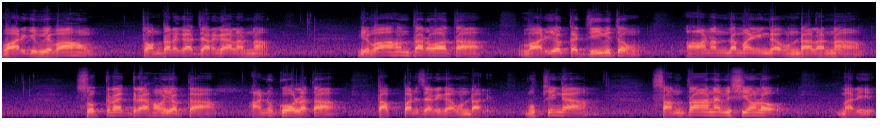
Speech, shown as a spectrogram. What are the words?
వారికి వివాహం తొందరగా జరగాలన్నా వివాహం తర్వాత వారి యొక్క జీవితం ఆనందమయంగా ఉండాలన్నా శుక్రగ్రహం యొక్క అనుకూలత తప్పనిసరిగా ఉండాలి. ముఖ్యంగా సంతాన విషయంలో మరి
